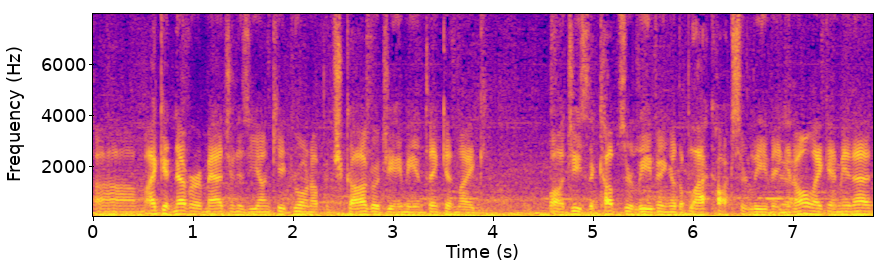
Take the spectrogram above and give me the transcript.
Um, I could never imagine as a young kid growing up in Chicago, Jamie, and thinking like, well, geez, the Cubs are leaving or the Blackhawks are leaving. You know, like I mean, that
